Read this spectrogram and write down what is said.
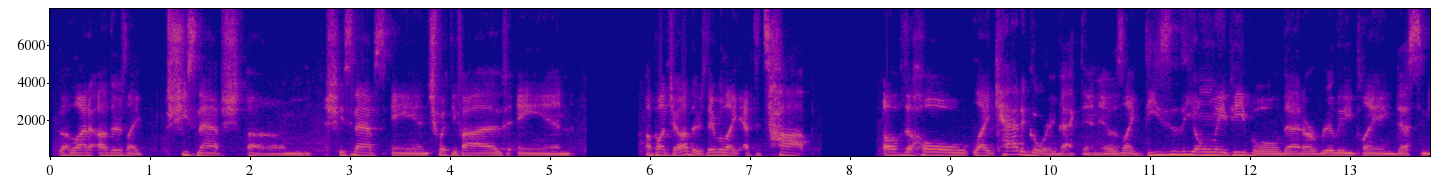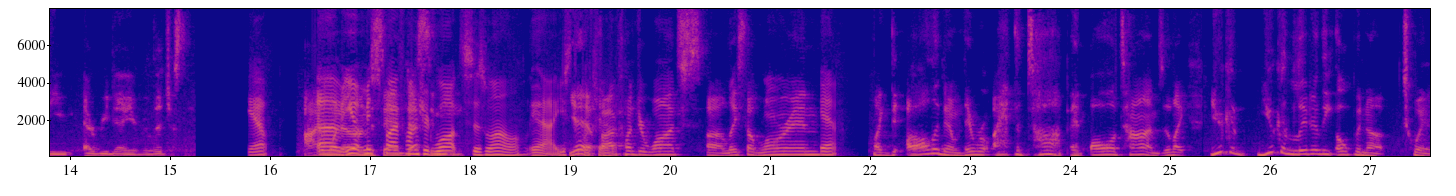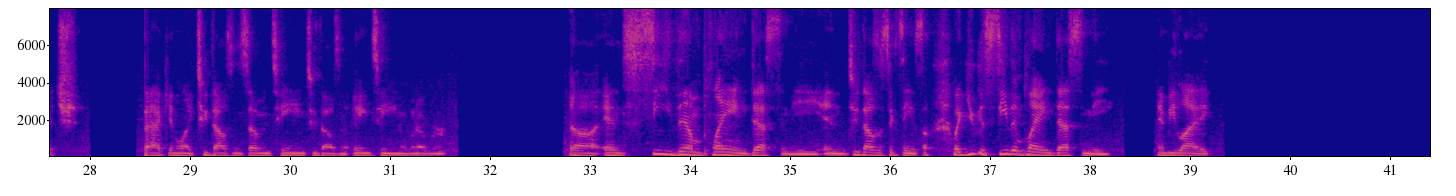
a lot of others like She Snaps, um, She Snaps, and Twenty Five, and a bunch of others. They were like at the top of the whole like category back then. It was like these are the only people that are really playing Destiny every day religiously. Yep. I Um, you got Miss 500 Destiny. watts as well. Yeah. I used to Yeah, watch her. 500 watts, uh, laced up Lauren. Yeah. Like the, all of them, they were at the top at all times. And, like you could you could literally open up Twitch back in like 2017, 2018 or whatever. Uh, and see them playing Destiny in 2016. So like you could see them playing Destiny and be like,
